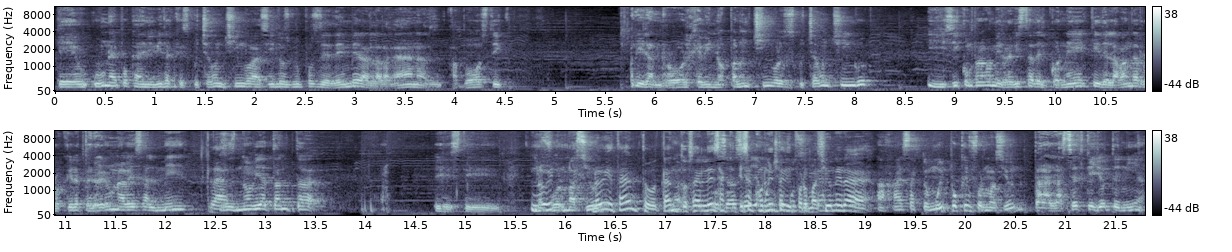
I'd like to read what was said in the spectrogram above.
que una época de mi vida que escuchaba un chingo así los grupos de Denver, a Largan, a, a Bostic, Iran Roll, Heavy Nopal, un chingo, los escuchaba un chingo. Y sí compraba mi revista del Connect y de la banda rockera, pero era una vez al mes. Claro. Entonces no había tanta este, No había- información. no había tanto, tanto. O sea, esa- había corriente de información era- Ajá, exacto. Muy poca información para la sed que yo tenía.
